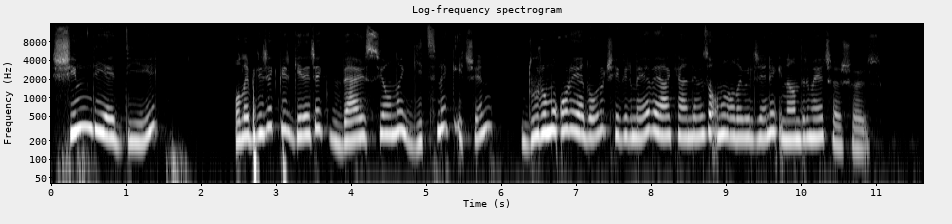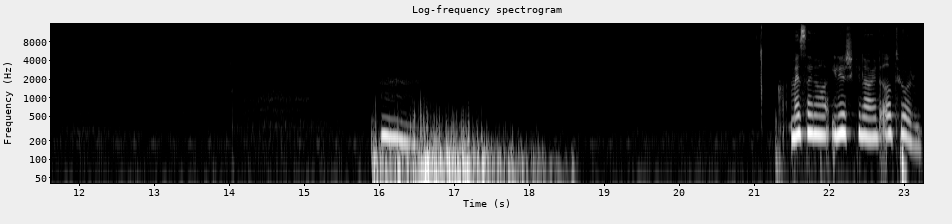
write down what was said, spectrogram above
şimdiye değil olabilecek bir gelecek versiyona gitmek için durumu oraya doğru çevirmeye veya kendimize onun olabileceğine inandırmaya çalışıyoruz. Hmm. Mesela ilişkilerde atıyorum.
